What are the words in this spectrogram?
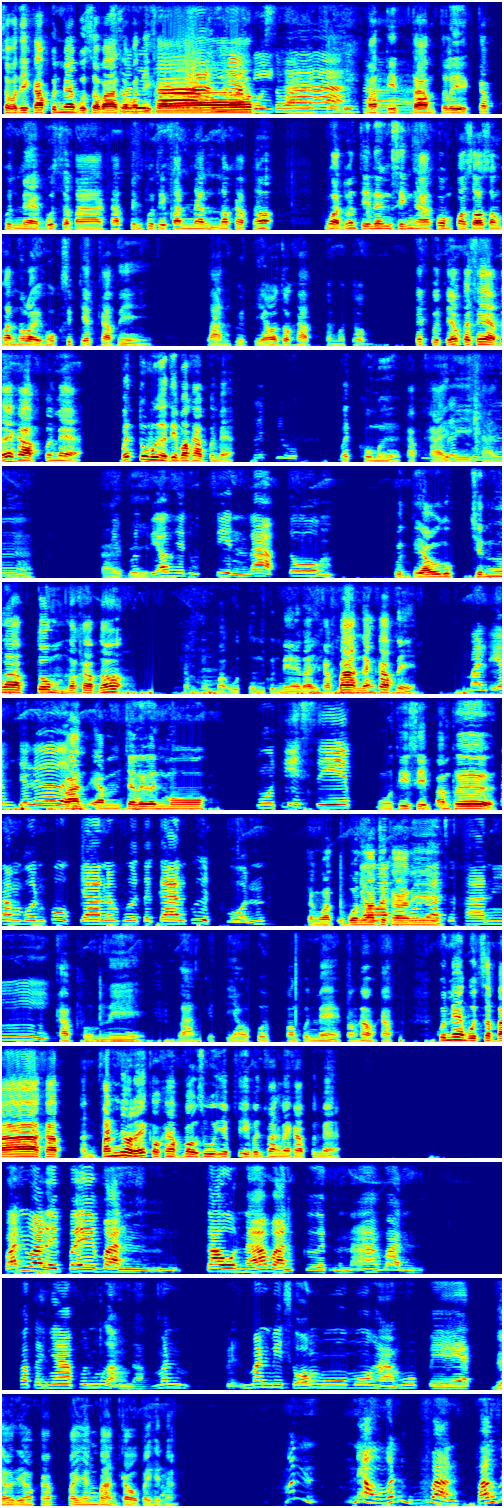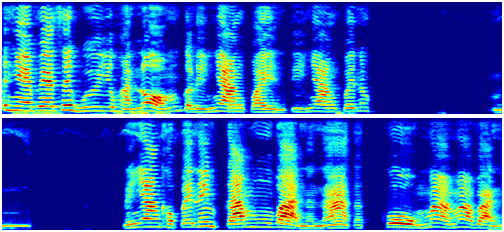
สวัสดีครับ คุณแม่บุษบาสวัสดีครัคุณแม่บ บุษบาสวัสดีค่ะ มาติดตามตัวเลขกับคุณแม่บุษบาครับ เป็นผู้ที่ฟันแม่นเนาะครับเนาะงวดวันที่หนึ่งสิงหาคมพศ2567 ครับนี่ร้านก๋วยเตี๋ยวตัวครับท่านผู้ชมเฮ็ดก๋วยเตี๋ยวกระแซบได้อครับ คุณแม่เบิดตู้มือที่บ่ครับคุณแม่เบิดอยู่เบิดคู่มือครับขายดีเบิขายทุกดีมื้อขายเฮ็ดก๋วยดีเตี๋ยวเฮ็ดลูกชิ้นลาบต้มก๋วยเตี๋ยวลูกชิ้นลาบต้มเนาะครับเนาะครับผมมาอุดหนุนคุณแม่ได้ครับบ้านหยังครับนี่ บ้านเอ็มเจริญบ้านแอมเจริญโมหมู่ที่สิบหมู่ที่สิบอำเภอ ตำบลโคกจานอำเภอตะการพืชผลจังหวัดอุบลราชธานี จังหวัดอุบลราชธานีครับผมนี่ร้านก๋วยเตี๋ยวคุณของคุณแม่ของเฮาครับ คุณแม่บุษบาครับอันฟันแนวไหนก็ครับเว้าสู่ FC เพิ่นฟังหนะครับ คุณแม่ ฝันว่าเลยไปบ้านเก่านะบ้านเกิดน่ะนะบ้านพักกะยาพ้นเมืองน่ะมันเป็น มันมีสองหมู่หมู่หาหมู่แปดเดี๋ยวเดี๋ยวครับ ไปหยังบ้านเก่าไปเฮ็ดหยังแนวมันฝันฟังสะแงแพใส่บืออยู่หันหนอมันก็เลยย่างไปเห็นตีย่างไปน้ำอืมในย่างเขาไปในกลางหมู่บ้านน่ะนะก็โค้งมามาบ้าน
